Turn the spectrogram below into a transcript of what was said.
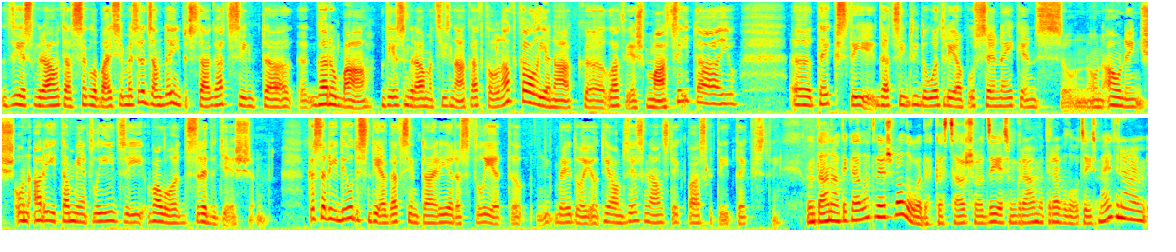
dziesmu grāmatās saglabājas. Jo mēs redzam, 19. gadsimta garumā dziesmu grāmatas iznāk atkal un atkal, ienāk uh, latviešu mācītāju uh, teksti gadsimta vidū otrajā pusē Neikens un, un Auniņš, un arī tam iet līdzi valodas rediģēšana kas arī 20. gadsimtā ir ierasta lieta, veidojot jaunas iesgrāmatas, tiek pārskatīti teksti. Un tā nav tikai latviešu valoda, kas caur šo dziesmu grāmatu revolūcijas mēģinājumu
